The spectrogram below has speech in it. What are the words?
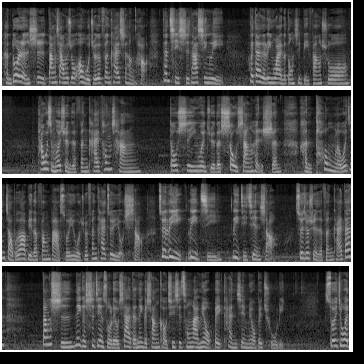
很多人是当下会说：“哦，我觉得分开是很好。”但其实他心里会带着另外一个东西，比方说他为什么会选择分开？通常都是因为觉得受伤很深、很痛了，我已经找不到别的方法，所以我觉得分开最有效。最立立即立即见效，所以就选择分开。但当时那个事件所留下的那个伤口，其实从来没有被看见，没有被处理，所以就会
